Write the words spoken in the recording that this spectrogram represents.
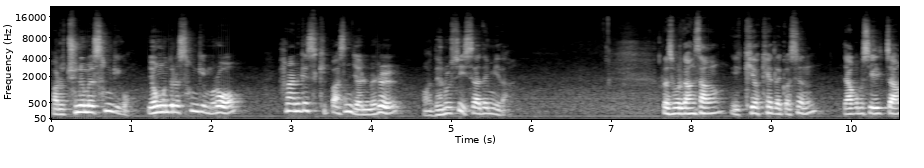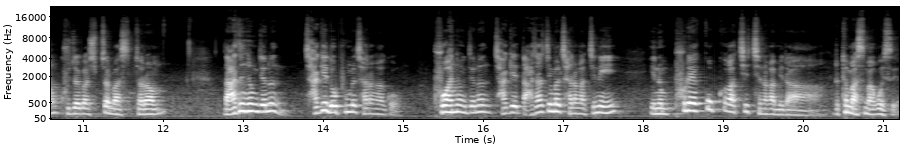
바로 주님을 섬기고 영혼들을 섬김으로 하나님께서 기뻐하신 열매를 어, 내놓을 수 있어야 됩니다. 그래서 우리가 항상 기억해야 될 것은 야고보서 1장 9절과 10절 말씀처럼 낮은 형제는 자기 높음을 자랑하고 부한 형제는 자기 낮아짐을 자랑할지니 이는 풀의 꽃과 같이 지나갑니다. 이렇게 말씀하고 있어요.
